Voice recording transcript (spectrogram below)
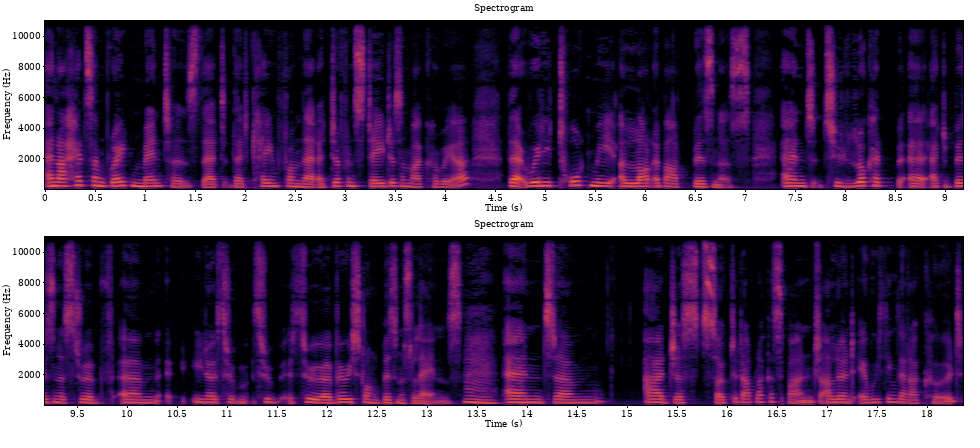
And I had some great mentors that, that came from that at different stages in my career that really taught me a lot about business and to look at uh, at business through a um, you know through through through a very strong business lens mm. and um, I just soaked it up like a sponge. I learned everything that I could,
